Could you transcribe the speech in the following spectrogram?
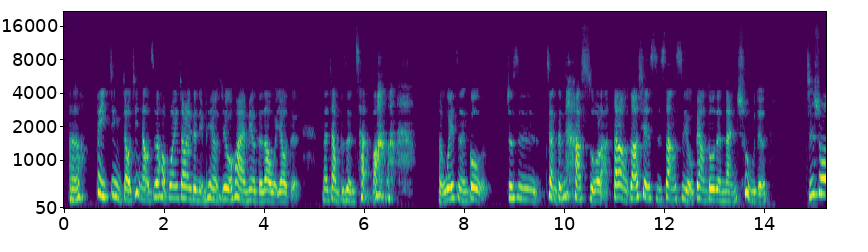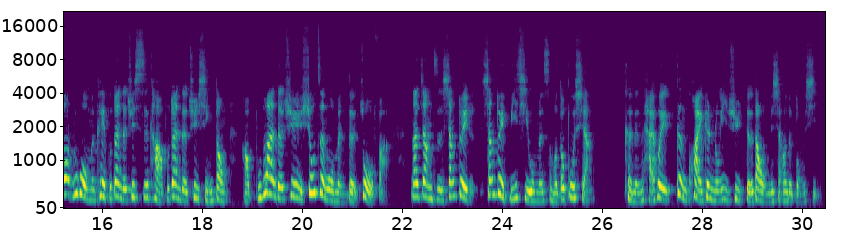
嗯费劲绞尽脑汁，好不容易交了一个女朋友，结果后来没有得到我要的，那这样不是很惨吗？我也只能够就是这样跟他说啦。当然我知道现实上是有非常多的难处的。只是说，如果我们可以不断的去思考，不断的去行动，好，不断的去修正我们的做法，那这样子相对相对比起我们什么都不想，可能还会更快、更容易去得到我们想要的东西。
